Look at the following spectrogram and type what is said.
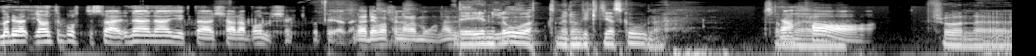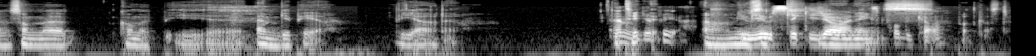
Men du, jag har inte bott i Sverige. När, när gick det här Kära Bolcek på tv? Ja, det var för några månader Det är en låt med de viktiga skorna. Som, eh, Jaha. från, eh, som eh, kom upp i eh, MGP via det. MGP? Ja, Music, Music Yearnings Podcast. Podcaster.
